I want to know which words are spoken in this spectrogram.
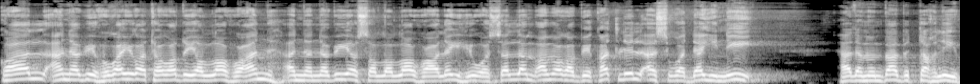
قال عن أبي هريرة رضي الله عنه أن النبي صلى الله عليه وسلم أمر بقتل الأسودين. هذا من باب التغليب.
